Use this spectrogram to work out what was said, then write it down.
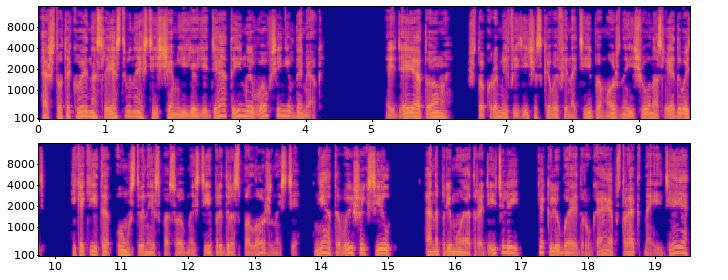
А что такое наследственность и с чем ее едят, им и вовсе не вдомек. Идея о том, что кроме физического фенотипа можно еще унаследовать и какие-то умственные способности и предрасположенности не от высших сил, а напрямую от родителей, как и любая другая абстрактная идея,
